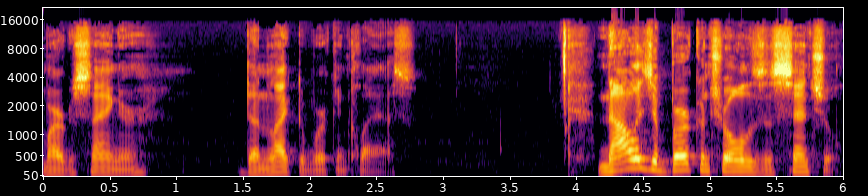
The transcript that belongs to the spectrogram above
Margaret Sanger doesn't like the working class. Knowledge of birth control is essential,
